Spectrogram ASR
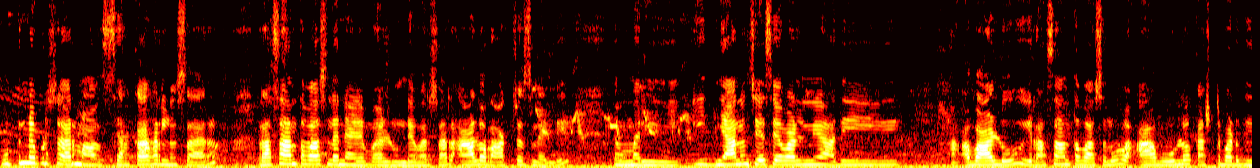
పుట్టినప్పుడు సార్ మా శాకాహారులు సార్ రసాంతవాసులు అనే వాళ్ళు ఉండేవారు సార్ వాళ్ళు రాక్షసులండి. మరి ఈ జ్ఞానం చేసేవాళ్ళని అది వాళ్ళు ఈ రసాంతవాసులు ఆ ఊళ్ళో కష్టపడి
